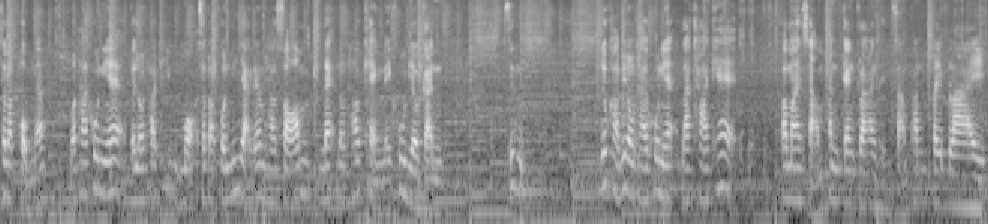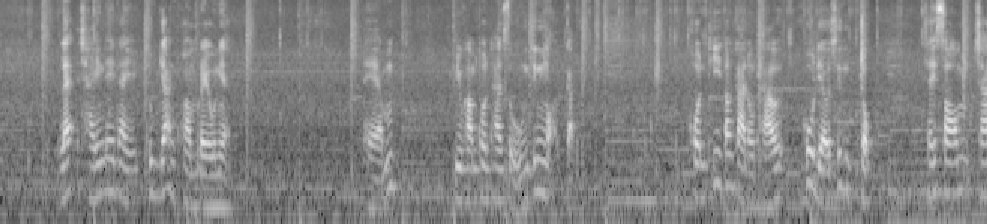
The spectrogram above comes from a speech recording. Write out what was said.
สำหรับผมนะรองเท้าคู่นี้เป็นรองเท้าที่เหมาะสำหรับคนที่อยากได้รองเท้าซ้อม และรองเท้าแข่งในคู่เดียวกัน ซึ่งด้วยความที่รองเท้าคู่นี้ราคาแค่ประมาณ 3,000 กลางๆถึง 3,000ปลายปลายๆและใช้ได้ในทุกย่านความเร็วเนี่ย แถมมีความทนทานสูงจึงเหมาะกับ คนที่ต้องการรองเท้าคู่เดียวซึ่งจบใช้ซ้อมช้า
